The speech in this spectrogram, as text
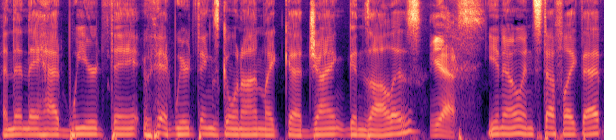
and then they had weird thing they had weird things going on like uh, Giant Gonzalez, Yes. you know, and stuff like that.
